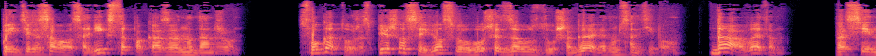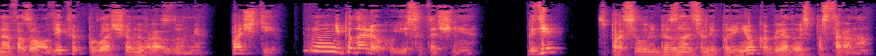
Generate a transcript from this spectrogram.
Поинтересовался Рикста, показывая на донжон. Слуга тоже спешился и вел свою лошадь за узду, шагая рядом с Антиповым. «Да, в этом», – рассеянно отозвал Виктор, поглощенный в раздумье. «Почти. Неподалеку, если точнее». «Где?» – спросил любознательный паренек, оглядываясь по сторонам.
